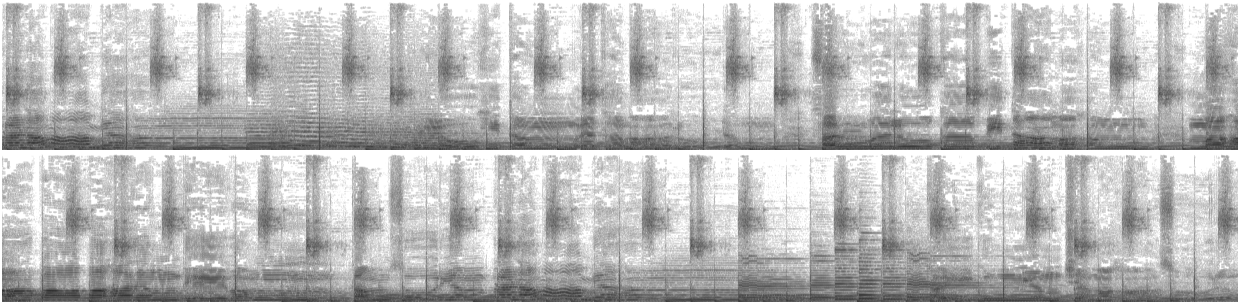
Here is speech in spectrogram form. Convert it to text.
प्रणमाम्यहम्। लोहितं रथमारूढम् सर्वलोकपितामहम् महापापहरं देवं तं सूर्यं त्रैगुण्यं च महासूरं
